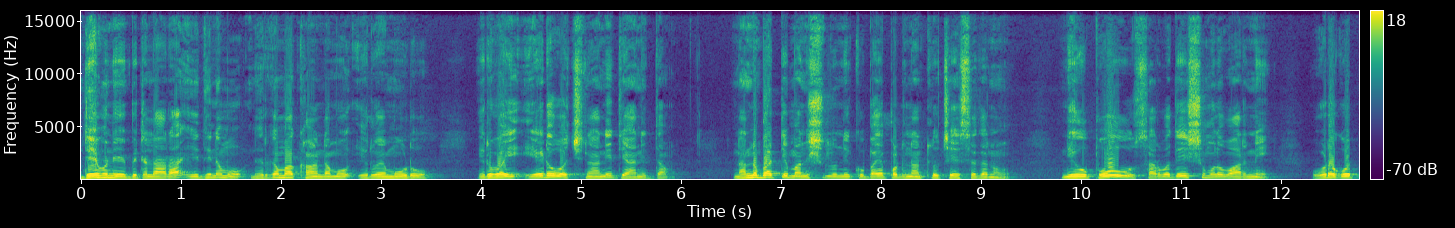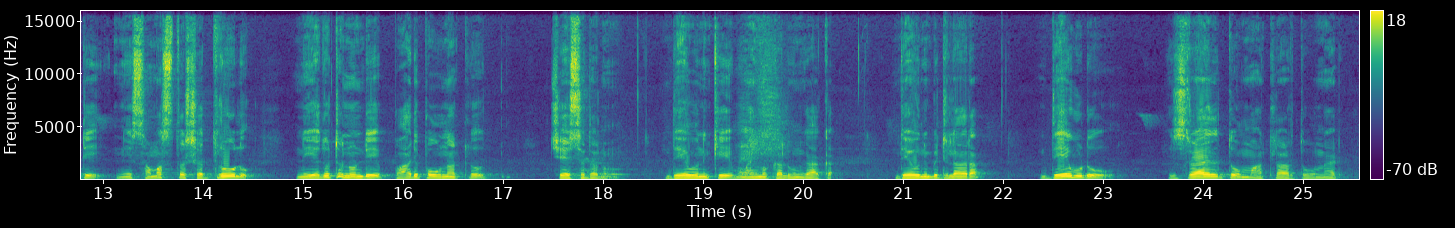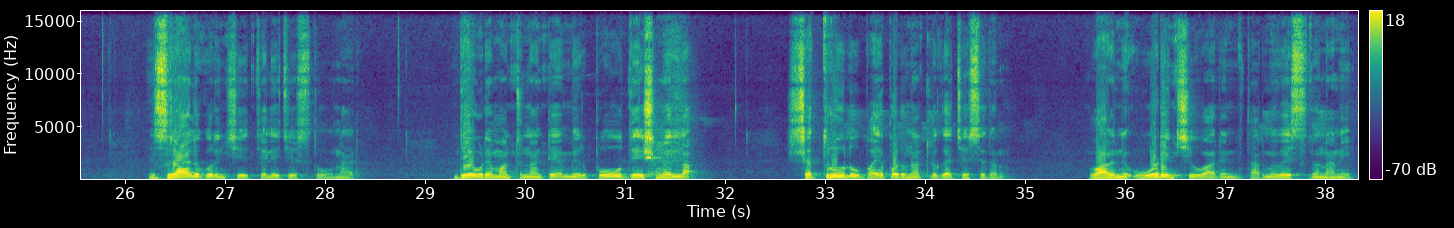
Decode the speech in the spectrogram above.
దేవుని బిడ్డలారా ఈ దినము నిర్గమకాండము ఇరవై మూడు ఇరవై ఏడు వచనాన్ని ధ్యానిద్దాం. నన్ను బట్టి మనుషులు నీకు భయపడినట్లు చేసేదను. నీవు పోవు సర్వదేశముల వారిని ఓడగొట్టి నీ సమస్త శత్రువులు నీ ఎదుట నుండి పారిపోవునట్లు చేసేదను. దేవునికి మహిమ కలుగునుగాక దేవుని బిడ్డలారా దేవుడు ఇజ్రాయెల్తో మాట్లాడుతూ ఉన్నాడు. ఇజ్రాయెల్ గురించి తెలియజేస్తూ ఉన్నాడు. దేవుడు ఏమంటుందంటే మీరు పోవు దేశమెల్లా. శత్రువులు భయపడినట్లుగా చేసేదను. వారిని ఓడించి వారిని తరిమివేస్తుందని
